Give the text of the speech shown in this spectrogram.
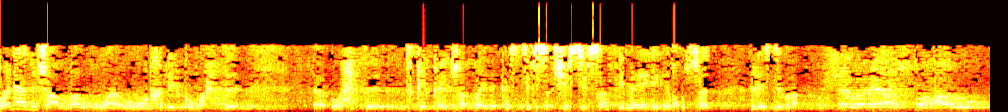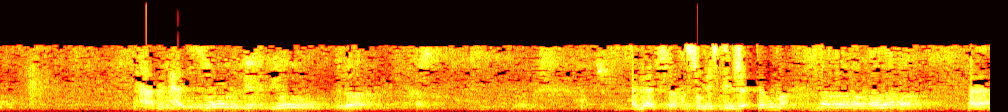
ونعد إن شاء الله ونخلي لكم واحد واحد دقيقة إن شاء الله إذا كان شي استفسار فيما يخص هذا الاستبراء. والشوارع الصحة حامل الحز علاش؟ خصهم الاستنجاء تهما لا لا لا. آه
